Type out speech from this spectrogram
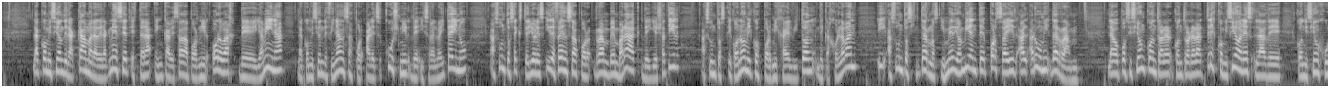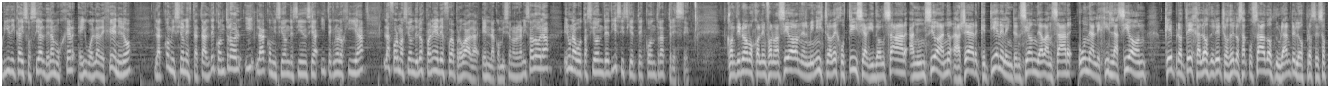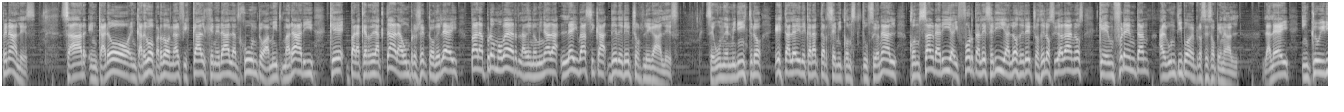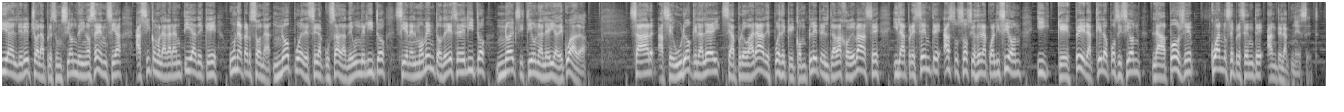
La comisión de la Cámara de la Knesset estará encabezada por Nir Orbach de Yamina, la comisión de finanzas por Alex Kushnir de Israel Beiteinu, asuntos exteriores y defensa por Ram Ben Barak de Yeshatid, asuntos económicos por Mijael Vitón de Cajol Labán y asuntos internos y medio ambiente por Said Al-Arumi de RAM. La oposición controlará tres comisiones, la de condición jurídica y social de la mujer e igualdad de género, la Comisión Estatal de Control y la Comisión de Ciencia y Tecnología. La formación de los paneles fue aprobada en la comisión organizadora en una votación de 17 contra 13. Continuamos con la información. El ministro de Justicia, Guidón Saar, anunció ayer que tiene la intención de avanzar una legislación que proteja los derechos de los acusados durante los procesos penales. Saar encaró, encargó perdón, al fiscal general adjunto Amit Marari que, para que redactara un proyecto de ley para promover la denominada Ley Básica de Derechos Legales. Según el ministro, esta ley de carácter semiconstitucional consagraría y fortalecería los derechos de los ciudadanos que enfrentan algún tipo de proceso penal. La ley incluiría el derecho a la presunción de inocencia, así como la garantía de que una persona no puede ser acusada de un delito si en el momento de ese delito no existía una ley adecuada. Saar aseguró que la ley se aprobará después de que complete el trabajo de base y la presente a sus socios de la coalición y que espera que la oposición la apoye cuando se presente ante la Knesset.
